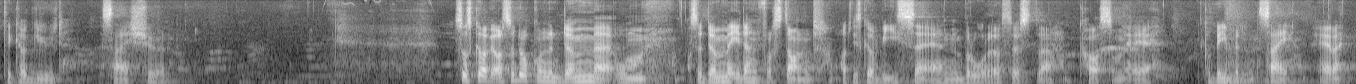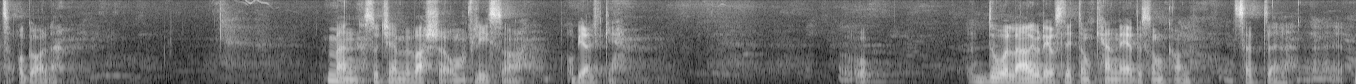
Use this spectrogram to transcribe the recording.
til hva Gud sier sjøl så skal vi altså da kunne dømme om altså dømme i den forstand at vi skal vise en bror eller søster hva som er hva Bibelen sier er rett og gale. Men så kommer verset om flisa og bjelker. Og da lærer jo det oss litt om hvem er det som kan sette eh,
